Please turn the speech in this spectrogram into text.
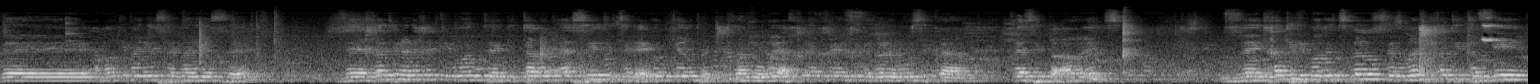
ואמרתי מה אני אעשה, מה אני אעשה. והחלטתי ללכת ללמוד גיטרה קלאסית אצל אגון קרטן, שזה המורה הכי הכי הכי גדול למוזיקה קלאסית בארץ. והתחלתי ללמוד אצלו, וממש התחלתי תווים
